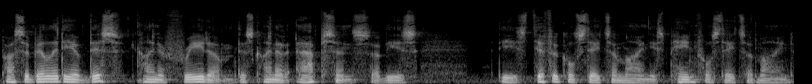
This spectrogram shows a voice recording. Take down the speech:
possibility of this kind of freedom, this kind of absence of these, these difficult states of mind, these painful states of mind,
